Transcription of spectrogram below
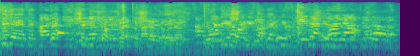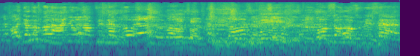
Figyeljetek, a Petri, segítsetek! kapcsoljátok már a kamerát. Jó, ti segítetek ki, Ide, várjál! Adjanak a lányomnak vizet. Hozzanak vizet.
